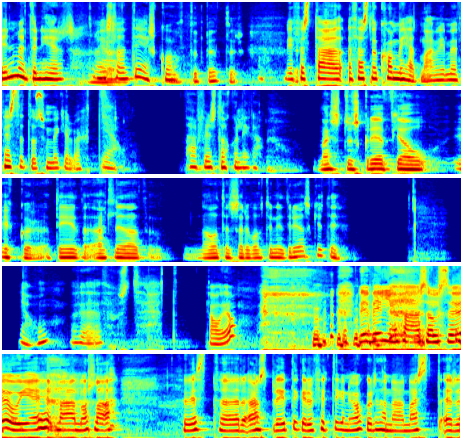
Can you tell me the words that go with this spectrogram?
innmyndun hér á Já. Íslandi sko. Mér finnst það, þess að komi hérna mér finnst þetta svo mikilvægt. Já, það finnst okkur líka. Næstu skref hjá ykkur, þið ætlið að ná þessari vottun í þriðaskipti? já, við, þú veist já, já við viljum það sjálfsög og ég hérna náttúrulega þú veist, það er aðeins breytingar í fyrirtekinu í okkur þannig að næst er,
